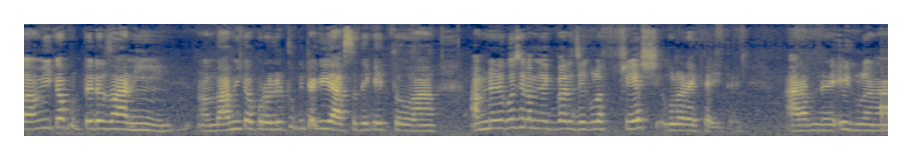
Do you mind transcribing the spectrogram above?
দামি কাপড় তো এটা জানি। দামি কাপড় হলে টুকিটাকি আছে দেখেই তো আপনারা কইছিলাম একবার যেগুলো ফ্রেশ ওগুলো রেখে দিতে। আর আপনার এইগুলো না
